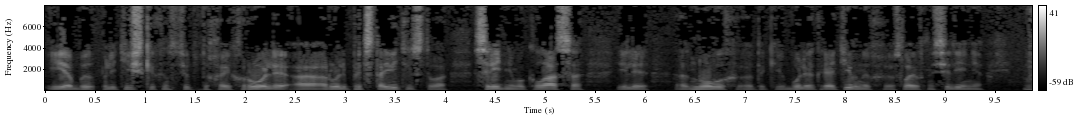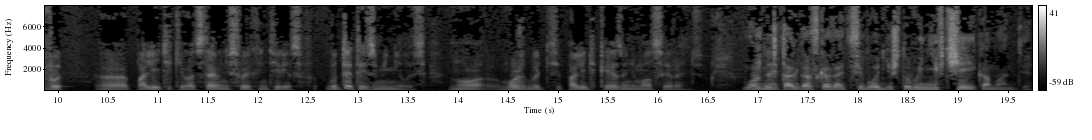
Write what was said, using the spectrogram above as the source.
и об политических институтах, о их роли, о роли представительства среднего класса или новых, э, таких более креативных э, слоев населения в э, политике, в отстаивании своих интересов. Вот это изменилось. Но, может быть, политикой я занимался и раньше. Можно ли тогда сказать сегодня, что вы не в чьей команде?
